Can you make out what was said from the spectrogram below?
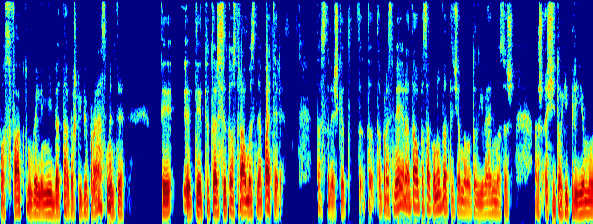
post factum galimybę tą kažkaip įprasminti, tai, tai tu tarsi tos traumas nepatiri. Tas reiškia, ta, ta, ta prasme yra tau pasako, nu, tai čia mano toks gyvenimas, aš, aš, aš jį tokį priimu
